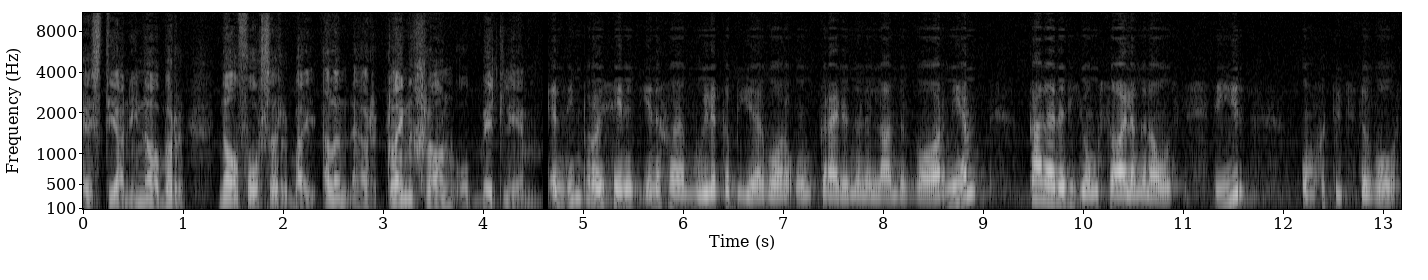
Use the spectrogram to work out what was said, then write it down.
Hestia Ninaber, navorser by LNR Kleingraan op Bethlehem. Indien produsente enige moeilike beheerbare onkruid in hulle lande waarneem, kan hulle die jong saailinge na ons stuur om getoets te word.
